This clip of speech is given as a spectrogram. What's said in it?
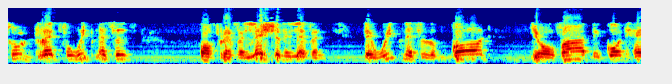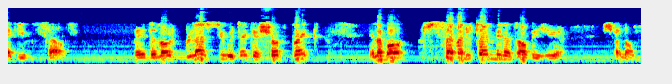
two dreadful witnesses of Revelation 11, the witnesses of God, Jehovah, the Godhead Himself. May the Lord bless you. We take a short break. In about seven to ten minutes, I'll be here. Shalom.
